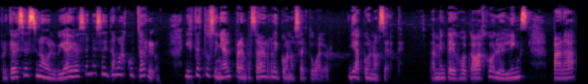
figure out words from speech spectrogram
Porque a veces se nos olvida y a veces necesitamos escucharlo. Y esta es tu señal para empezar a reconocer tu valor y a conocerte. También te dejo acá abajo los links para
